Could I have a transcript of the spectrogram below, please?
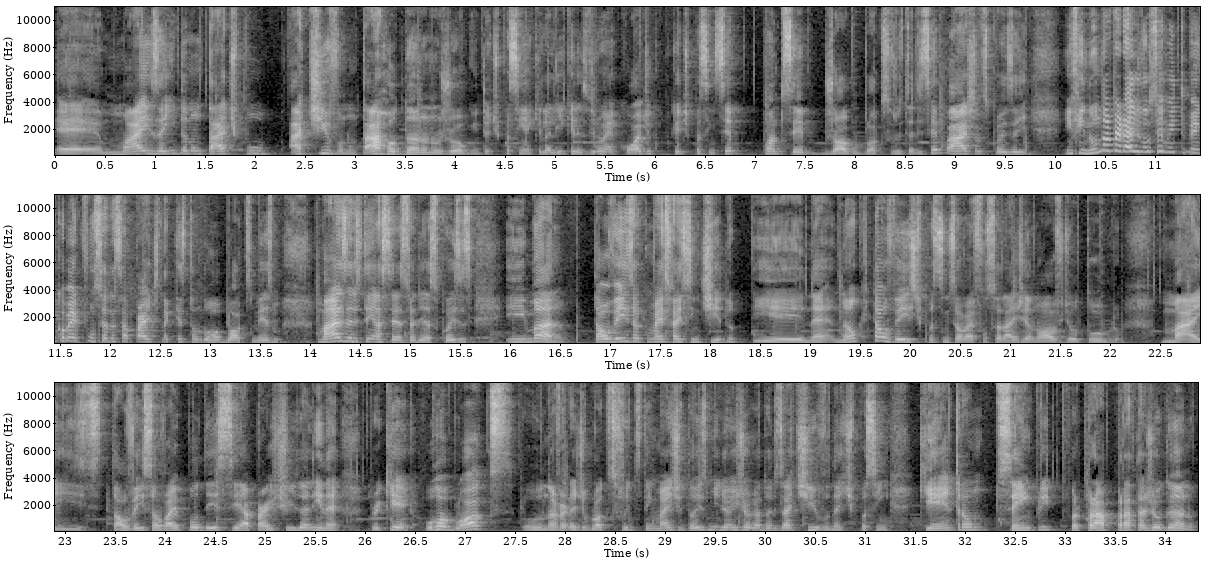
É, mas ainda não tá, tipo, ativo, não tá rodando no jogo. Então, tipo assim, aquilo ali que eles viram é código, porque, tipo assim, você, quando você joga o Blox Fruits ali, você baixa as coisas aí. Enfim, não, na verdade, não sei muito bem como é que funciona essa parte na questão do Roblox mesmo, mas eles têm acesso ali às coisas. E, mano, talvez é o que mais faz sentido. E, né, não que talvez, tipo assim, só vai funcionar dia 9 de outubro, mas talvez só vai poder ser a partir dali, né? Porque o Roblox, ou na verdade o Blox Fruits, tem mais de 2 milhões de jogadores ativos, né? Tipo assim, que entram sempre pra estar tá jogando.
